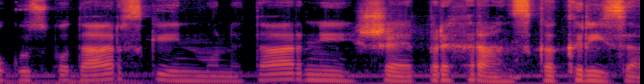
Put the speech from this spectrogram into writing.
Po gospodarski in monetarni še prehranska kriza.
